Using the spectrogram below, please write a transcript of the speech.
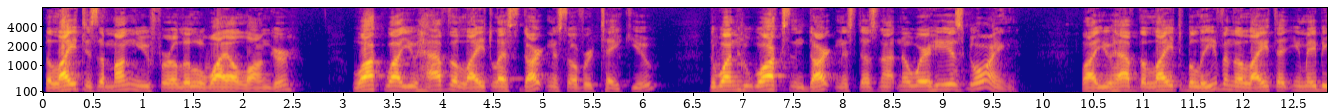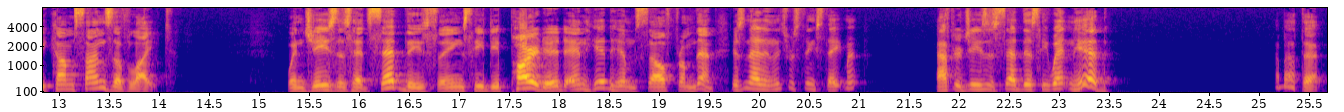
The light is among you for a little while longer. Walk while you have the light, lest darkness overtake you. The one who walks in darkness does not know where he is going. While you have the light, believe in the light that you may become sons of light. When Jesus had said these things, he departed and hid himself from them. Isn't that an interesting statement? After Jesus said this, he went and hid. How about that?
